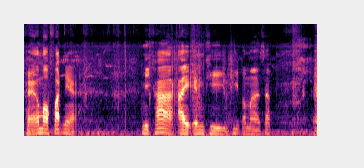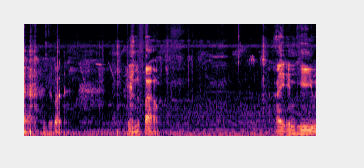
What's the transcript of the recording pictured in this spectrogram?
แผงมอฟัสเนี่ยมีค่า IMP อยู่ที่ประมาณสักอ่อเดี๋ยวก่อนเห็นหรือเปล่า IMP อยู่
